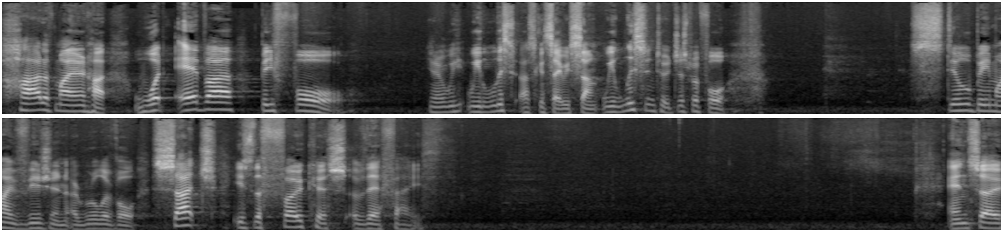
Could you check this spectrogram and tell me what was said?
Heart of my own heart, whatever before. You know, we, we listen, I was going to say we sung, we listened to it just before. Still be my vision, a ruler of all. Such is the focus of their faith. And so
